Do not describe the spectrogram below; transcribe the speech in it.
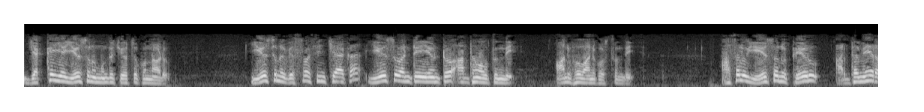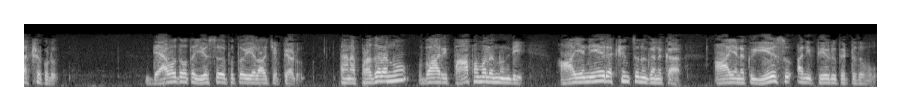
జక్కయ్య యేసును ముందు చేర్చుకున్నాడు. యేసును విశ్వసించాక యేసు అంటే ఏంటో అర్థమవుతుంది అనుభవానికి వస్తుంది. అసలు యేసును పేరు అర్థమే రక్షకుడు. దేవదూత యేసోపుతో ఇలా చెప్పాడు? తన ప్రజలను వారి పాపముల నుండి ఆయనే రక్షించును గనుక ఆయనకు యేసు అని పేరు పెట్టుదువు.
